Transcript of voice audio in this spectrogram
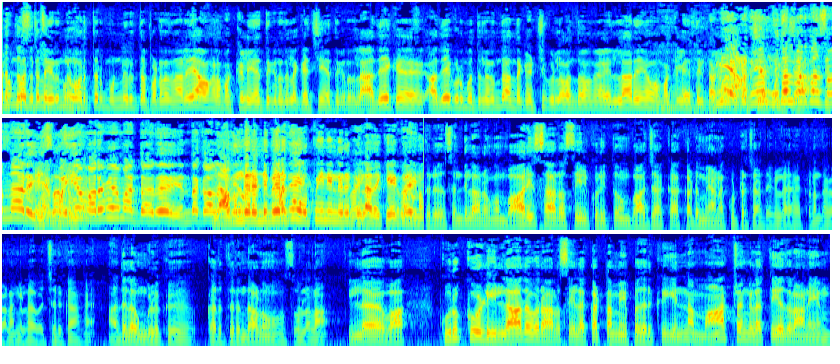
குடும்பத்துல இருந்து. ஒருத்தர் முன்னிறுத்தப்படுறதுனாலே அவங்கள மக்கள் ஏத்துக்கிறது இல்ல கட்சி ஏத்துக்கிறது இல்ல அதே அதே குடும்பத்துல இருந்து அந்த கட்சிக்குள்ள வந்தவங்க எல்லாரையும் மக்கள் ஏத்துக்கிட்டாங்க. அதே முதல்வர்? தான் சொன்னாரு. என் பையன் வரவே மாட்டாரு. எந்த காலம் அவங்க ரெண்டு பேருக்கும் ஒப்பீனியன் இருக்குல்ல அதை கேட்கணும். திரு செந்திலாரங்கம் வாரிசு அரசியல் குறித்தும் பாஜக கடுமையான குற்றச்சாட்டுகளை கடந்த காலங்களில் வச்சிருக்காங்க. அதுல உங்களுக்கு கருத்து இருந்தாலும் சொல்லலாம். இல்ல வா குறுக்கு வழி இல்லாத ஒரு அரசியலை கட்டமைப்பதற்கு என்ன மாற்றங்களை தேர்தல் ஆணையம்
